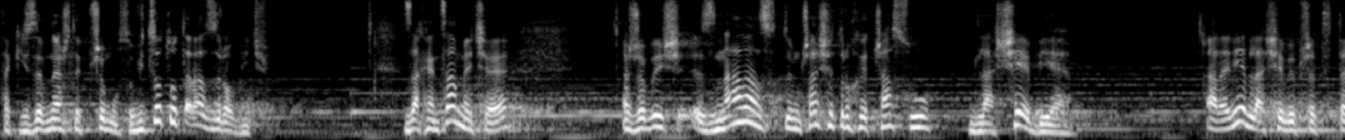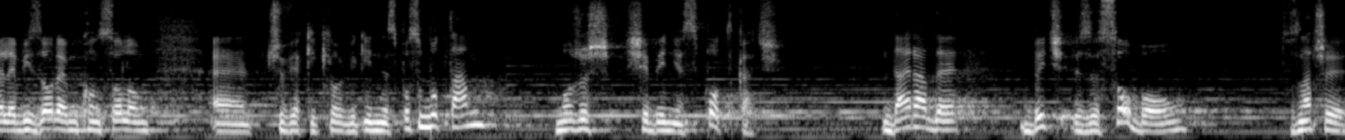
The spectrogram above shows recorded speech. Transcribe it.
takich zewnętrznych przymusów. I co tu teraz zrobić? Zachęcamy Cię, żebyś znalazł w tym czasie trochę czasu dla siebie, ale nie dla siebie przed telewizorem, konsolą e, czy w jakikolwiek inny sposób, bo tam możesz siebie nie spotkać. Daj radę być ze sobą, to znaczy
